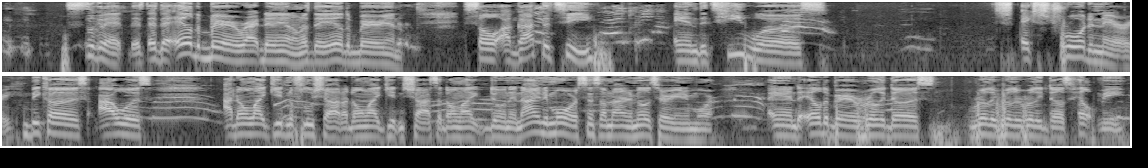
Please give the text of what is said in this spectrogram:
that. Look at that. That's, that's the elderberry right there in him. That's the elderberry in him. So I got the tea, and the tea was extraordinary because I was I don't like getting the flu shot. I don't like getting shots. I don't like doing it. Not anymore since I'm not in the military anymore. And the elderberry really does, really, really, really does help me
